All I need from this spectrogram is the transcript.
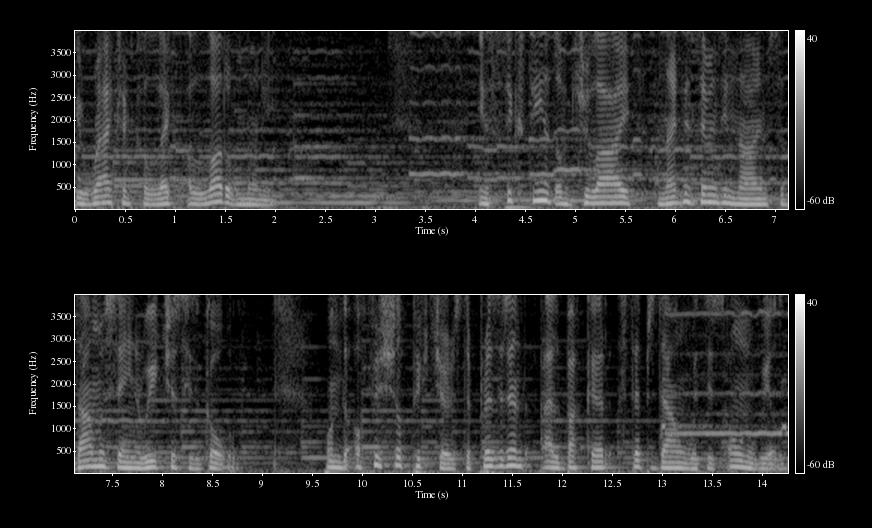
Iraq can collect a lot of money. In 16th of July 1979, Saddam Hussein reaches his goal. On the official pictures, the President al-Bakr steps down with his own will,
